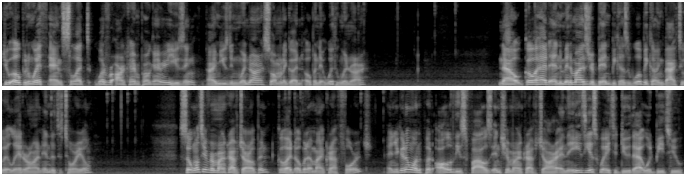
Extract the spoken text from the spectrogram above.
Do open with and select whatever archiving program you're using. I'm using WinRAR, so I'm going to go ahead and open it with WinRAR. Now go ahead and minimize your bin because we'll be coming back to it later on in the tutorial. So once you have your Minecraft jar open, go ahead and open up Minecraft Forge and you're going to want to put all of these files into your Minecraft jar and the easiest way to do that would be to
